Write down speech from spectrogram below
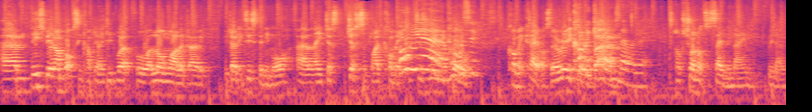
Um, there used to be an unboxing company I did work for a long while ago who don't exist anymore. Um, they just just supplied comics, Oh, which yeah, is really cool. Comic Chaos, they're really Comic cool. Chaos, But, um, that was it. I'll try not to say the name, you know,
